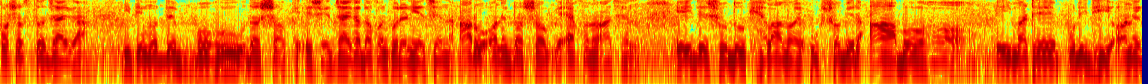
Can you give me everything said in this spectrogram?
প্রশস্ত জায়গা। ইতিমধ্যে বহু দর্শক এসে জায়গা দখল করে নিয়েছেন, আরও অনেক দর্শক এখনও আছেন। এই যে শুধু খেলা নয়, উৎসবের আবহ। এই মাঠে পরিধি অনেক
